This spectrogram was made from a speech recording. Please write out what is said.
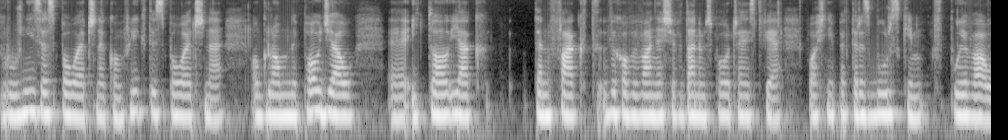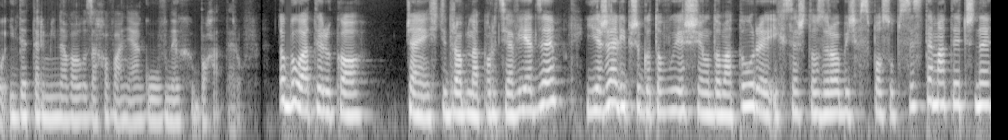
różnice społeczne, konflikty społeczne, ogromny podział e, i to, jak ten fakt wychowywania się w danym społeczeństwie właśnie petersburskim wpływał i determinował zachowania głównych bohaterów. To była tylko część, drobna porcja wiedzy. Jeżeli przygotowujesz się do matury i chcesz to zrobić w sposób systematyczny,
